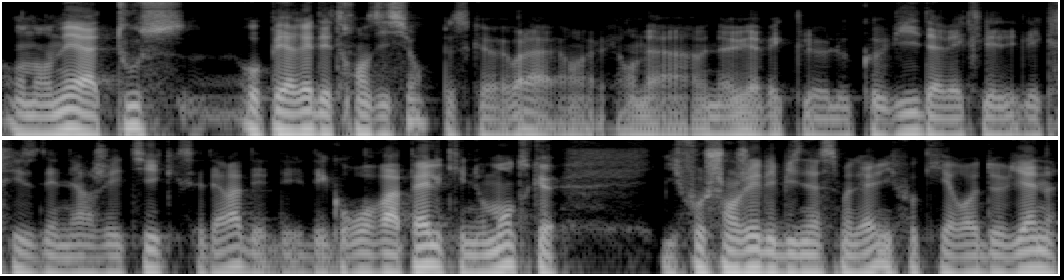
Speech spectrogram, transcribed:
on en est à tous opérer des transitions, parce que voilà, on a, on a eu avec le, Covid, avec les, crises énergétiques, etc., des, des, gros rappels qui nous montrent qu'il faut changer les business models, il faut qu'ils redeviennent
